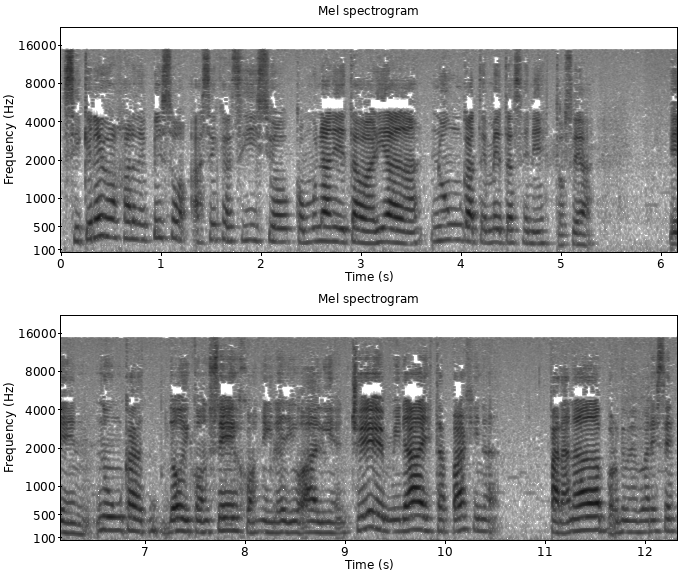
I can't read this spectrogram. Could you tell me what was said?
Si querés bajar de peso, haz ejercicio como una dieta variada, nunca te metas en esto, o sea, nunca doy consejos ni le digo a alguien, che, mira esta página, para nada, porque me parece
